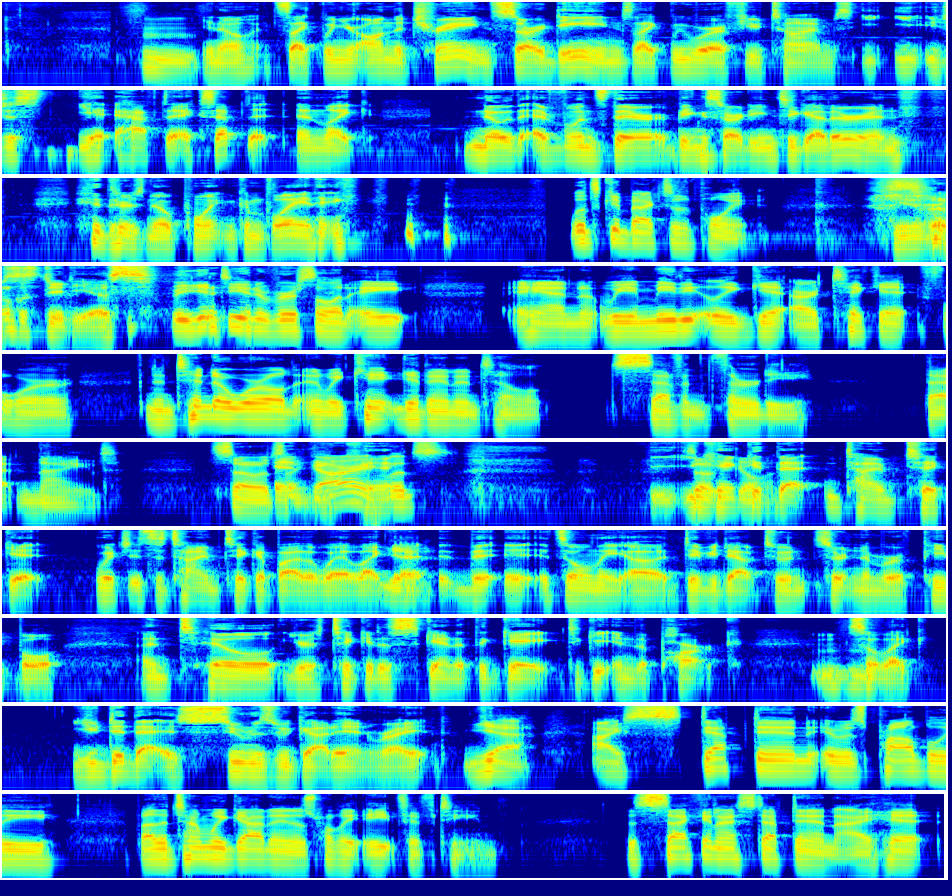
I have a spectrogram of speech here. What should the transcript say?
Hmm. You know, it's like when you're on the train, sardines, like we were a few times. You, you just you have to accept it and like know that everyone's there being sardine together, and there's no point in complaining. Let's get back to the point. Universal Studios. we get to Universal at eight, and we immediately get our ticket for Nintendo World, and we can't get in until seven thirty that night. So it's And like, all right, let's. You So, can't get on. that time ticket, which is a time ticket, by the way. Like Yeah. uh, the, it's only uh, divvied out to a certain number of people until your ticket is scanned at the gate to get into the park. Mm-hmm. So like you did that as soon as we got in, right? Yeah, I stepped in. It was probably by the time we got in, it was probably eight fifteen. The second I stepped in, I hit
